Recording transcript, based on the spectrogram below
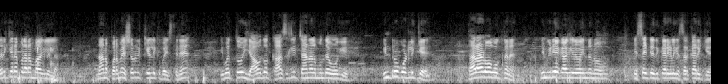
ತನಿಖೆನೇ ಪ್ರಾರಂಭ ಆಗಲಿಲ್ಲ. ನಾನು ಪರಮೇಶ್ವರಿಗೆ ಕೇಳಲಿಕ್ಕೆ ಬಯಸ್ತೇನೆ. ಇವತ್ತು ಯಾವುದೋ ಖಾಸಗಿ ಚಾನಲ್ ಮುಂದೆ ಹೋಗಿ ಇಂಟ್ರ್ಯೂ ಕೊಡಲಿಕ್ಕೆ ಧಾರಾಳವಾಗಿ ಹೋಗ್ತಾನೆ. ನಿಮ್ಗೆ ಹಿಡಿಯೋಕ್ಕಾಗಲಿಲ್ವ ಇನ್ನೂ ಎಸ್ ಐ ಟಿ ಅಧಿಕಾರಿಗಳಿಗೆ ಸರ್ಕಾರಕ್ಕೆ?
